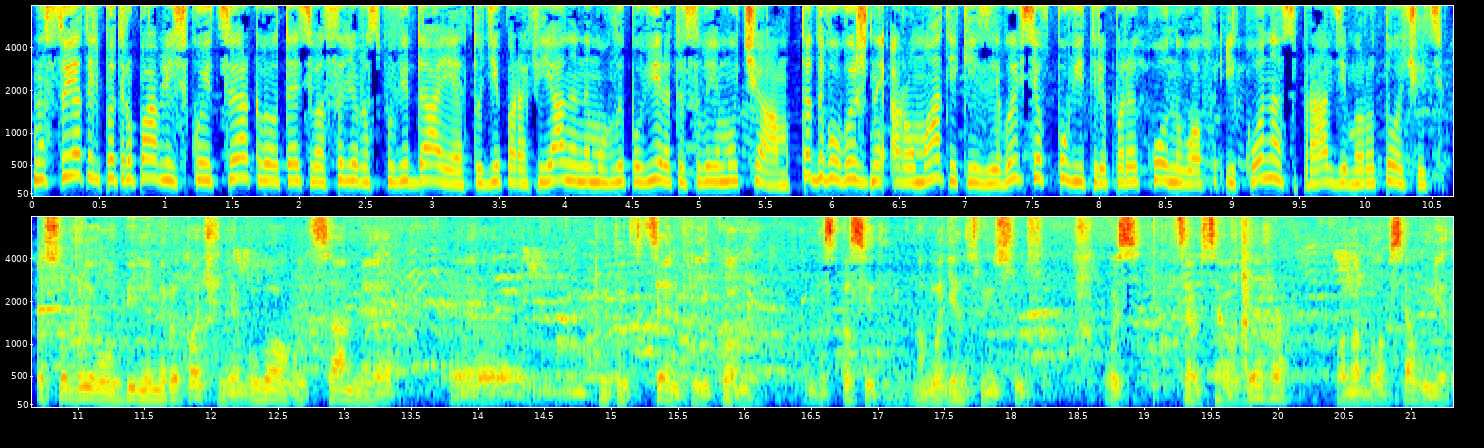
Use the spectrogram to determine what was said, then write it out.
Настоятель Петропавлівської церкви отець Василь розповідає, тоді парафіяни не могли повірити своїм очам. Та дивовижний аромат, який з'явився в повітрі, переконував, ікона справді мироточить. Особливо обільне мироточення було от саме е, тут от в центрі ікони на Спасителю, на младенцю Ісусу. Ось ця вся одежа, вона була вся в міру.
